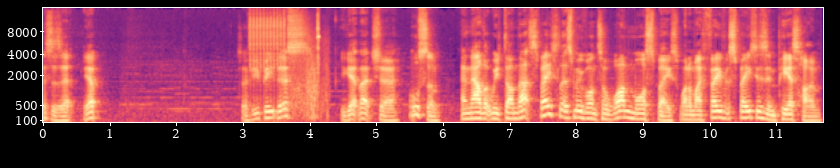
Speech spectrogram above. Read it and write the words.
This is it. Yep. So if you beat this, you get that chair. Awesome. And now that we've done that space, let's move on to one more space. One of my favourite spaces in PS Home.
